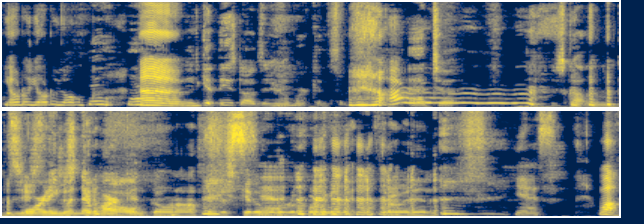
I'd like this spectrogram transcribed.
yodel, yodel, yodel. We need to Um, get these dogs in here all barking. Some add to it. Just got them Seriously, morning when get they're 'em all barking. going off and just get a Yeah. little recording of it and throw it in. Yes. Well,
